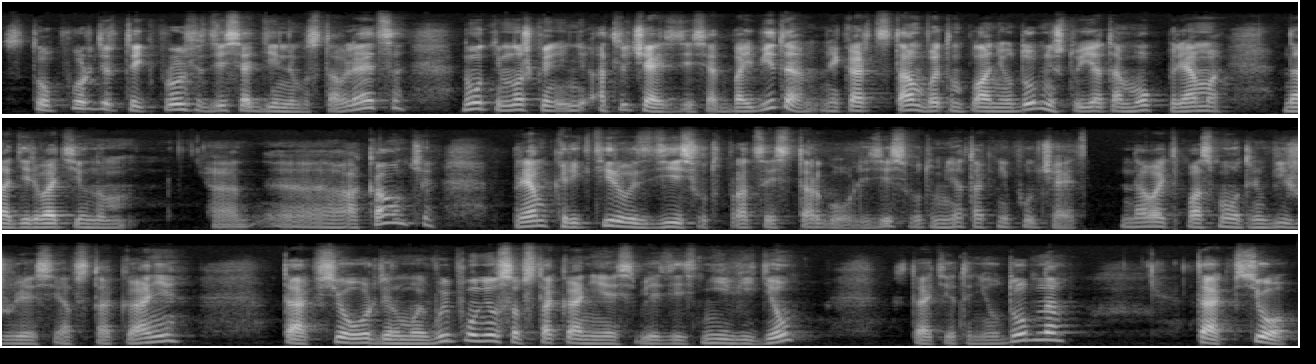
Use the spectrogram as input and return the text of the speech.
Стоп ордер, take profit здесь отдельно выставляется. Ну вот немножко отличается здесь от байбита. Мне кажется, там в этом плане удобнее, что я там мог прямо на деривативном э, аккаунте прям корректировать здесь вот в процессе торговли. Здесь вот у меня так не получается. Давайте посмотрим, вижу ли я себя в стакане. Так, все, ордер мой выполнился. В стакане я себя здесь не видел. Кстати, это неудобно. Так, все.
